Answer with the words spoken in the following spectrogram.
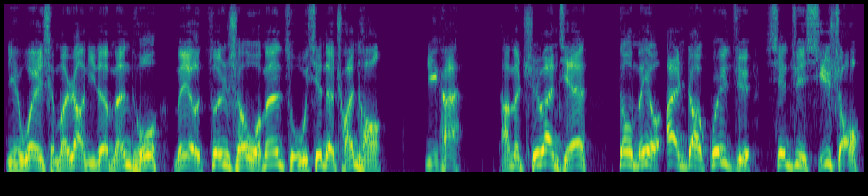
你为什么让你的门徒没有遵守我们祖先的传统？”你看，他们吃饭前都没有按照规矩先去洗手。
